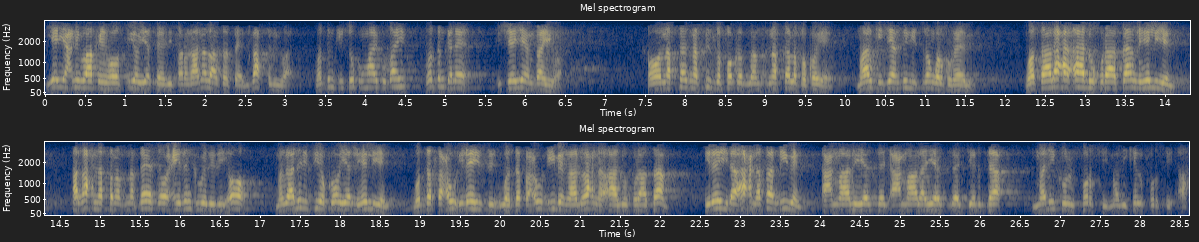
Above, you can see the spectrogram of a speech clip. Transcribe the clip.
Iyo yani wa kay hoosiyo iyo seedi farganadaasa seedi. Baxsigi waay. Wadankiisu kumay kubahi wadan kale shisheeyen bahi wa oo nafta naftis lafoko nafta lafokoy maalkisi antidiis dhan wal ku reebi. Wasaalaxa ahlu khurasan laheliyen alaxnaf nafnaqees oo ciidanka wedidi oo magaaladiisiyo koya laheliyen wadafacu ilayh wadafacu dhiiben ahlu ahlu khurasan ilayh ila axnafa dhiiben acmaal acmaala yazajirda malik lfursi malik lfursi ah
